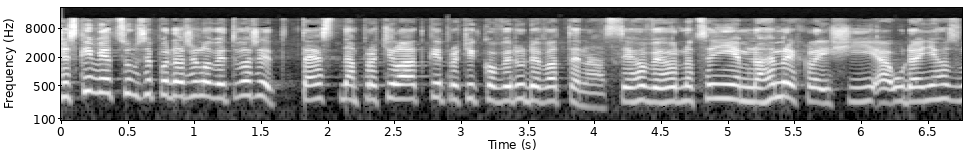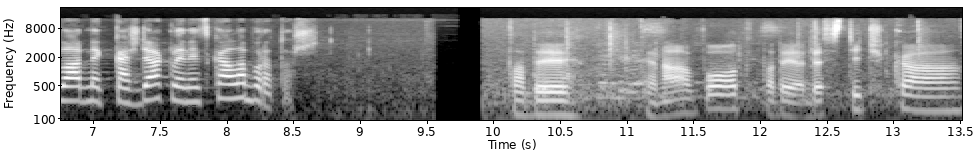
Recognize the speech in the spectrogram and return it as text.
Českým vědcům se podařilo vytvořit test na protilátky proti COVID-19. Jeho vyhodnocení je mnohem rychlejší a údajně ho zvládne každá klinická laboratoř. Tady je návod, tady je destička,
